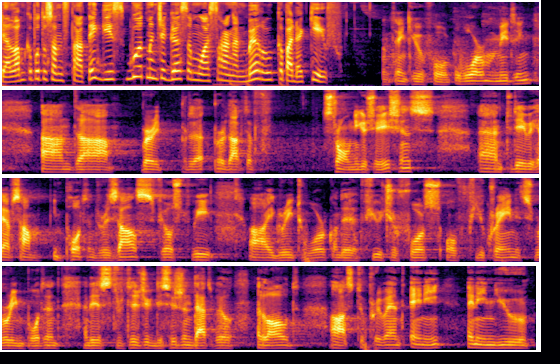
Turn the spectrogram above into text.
dalam keputusan strategis buat mencegah semua serangan baru kepada Kiev. Thank you for warm meeting and uh, very produ productive, strong negotiations. And today we have some important results. First, we uh, agreed to work on the future force of Ukraine. It's very important and a strategic decision that will allow us to prevent any any new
